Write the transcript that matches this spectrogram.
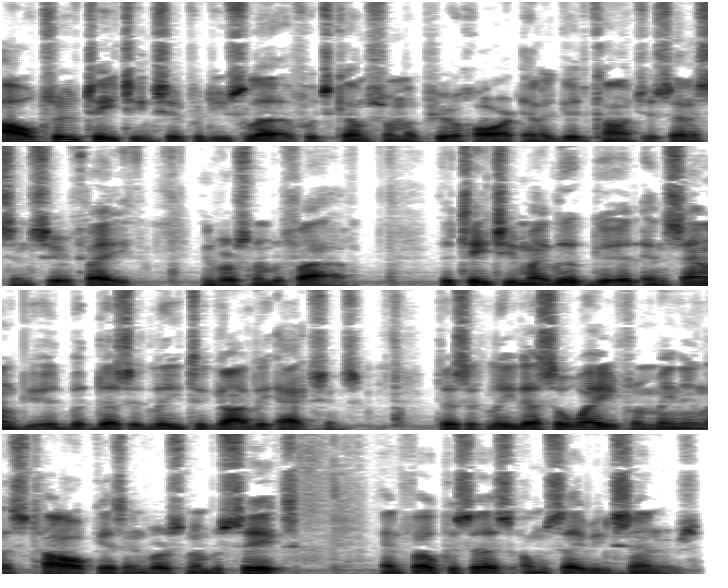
All true teaching should produce love, which comes from a pure heart and a good conscience and a sincere faith, in verse number 5. The teaching may look good and sound good, but does it lead to godly actions? Does it lead us away from meaningless talk, as in verse number 6, and focus us on saving sinners?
